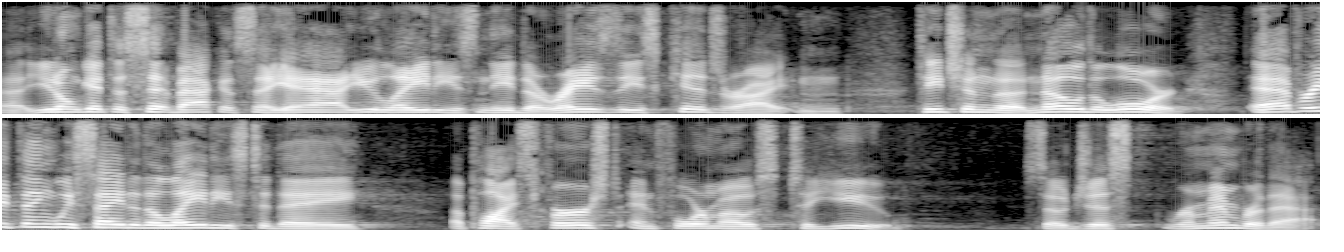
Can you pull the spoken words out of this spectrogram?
Uh, you don't get to sit back and say, Yeah, you ladies need to raise these kids right and teach them to know the Lord. Everything we say to the ladies today applies first and foremost to you. So just remember that.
